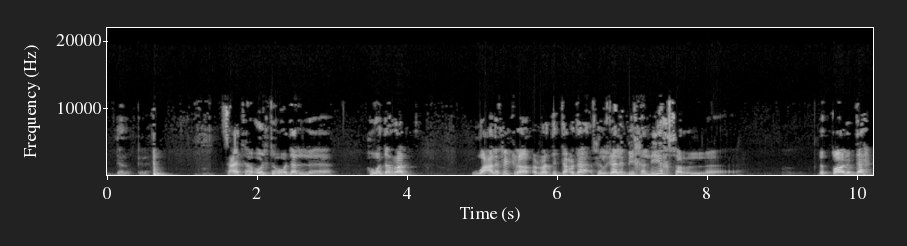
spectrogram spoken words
اداله الكلام. ساعتها قلت هو ده هو ده الرد. وعلى فكرة الرد بتاعه ده في الغالب بيخليه يخسر الطالب ده.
